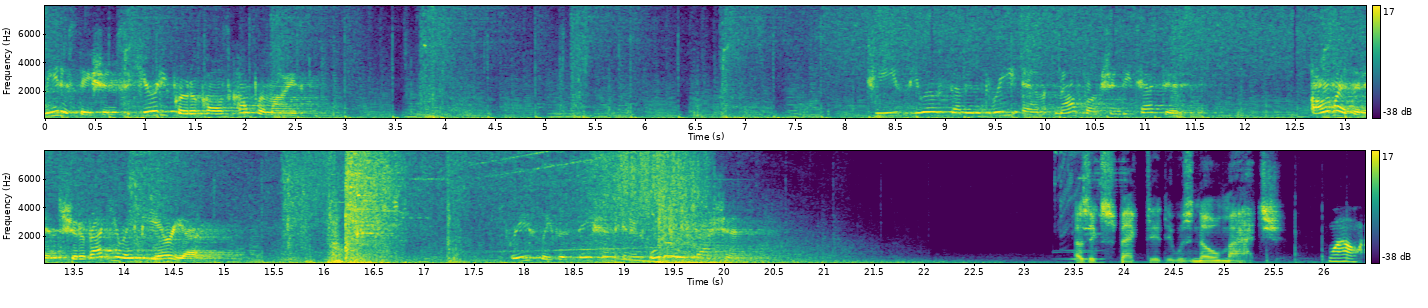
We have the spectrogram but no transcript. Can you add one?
Meta Station security protocols compromised. T073M malfunction detected. All residents should evacuate the area. Please leave the station in an orderly fashion. As expected, it was no match. Wow.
